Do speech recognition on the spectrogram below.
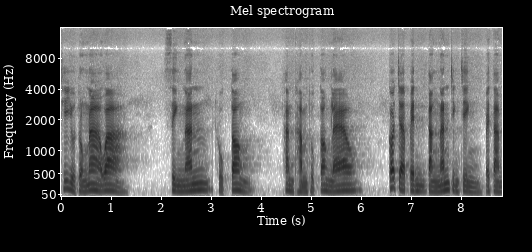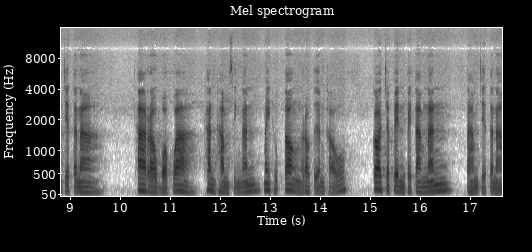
ที่อยู่ตรงหน้าว่า สิ่งนั้นถูกต้องท่านทำถูกต้องแล้ว ก็จะเป็นดังนั้นจริง ๆ ไปตามเจตนา ถ้าเราบอกว่า ท่านทำสิ่งนั้นไม่ถูกต้องเราเตือนเขา ก็จะเป็นไปตามนั้นตามเจตนา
